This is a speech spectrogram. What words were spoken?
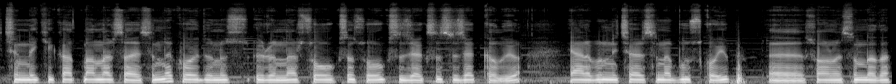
İçindeki katmanlar sayesinde koyduğunuz ürünler soğuksa soğuk, sıcaksa sıcak kalıyor. Yani bunun içerisine buz koyup e, sonrasında da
